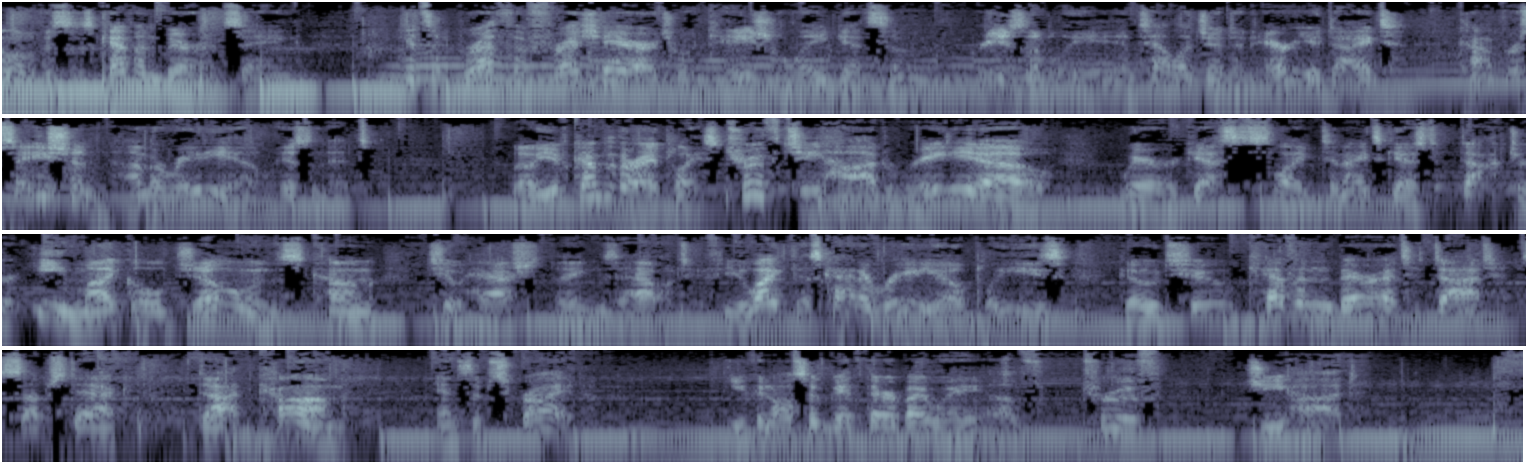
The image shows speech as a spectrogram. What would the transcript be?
Hello, this is Kevin Barrett saying it's a breath of fresh air to occasionally get some reasonably intelligent and erudite conversation on the radio, isn't it? Well, you've come to the right place. Truth Jihad Radio, where guests like tonight's guest, Dr. E. Michael Jones, come to hash things out. If you like this kind of radio, please go to kevinbarrett.substack.com and subscribe. You can also get there by way of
